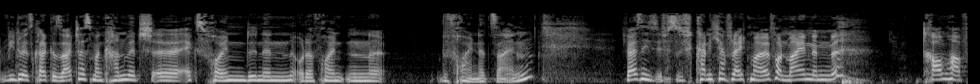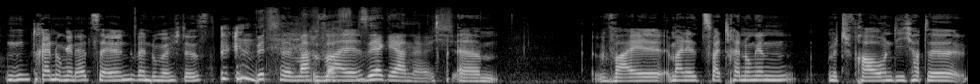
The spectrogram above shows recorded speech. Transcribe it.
wie du jetzt gerade gesagt hast, man kann mit äh, Ex-Freundinnen oder Freunden äh, befreundet sein. Ich weiß nicht, kann ich ja vielleicht mal von meinen traumhaften Trennungen erzählen, wenn du möchtest. Bitte mach weil, das sehr gerne. Ich, äh, ähm, weil meine zwei Trennungen mit Frauen, die ich hatte,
